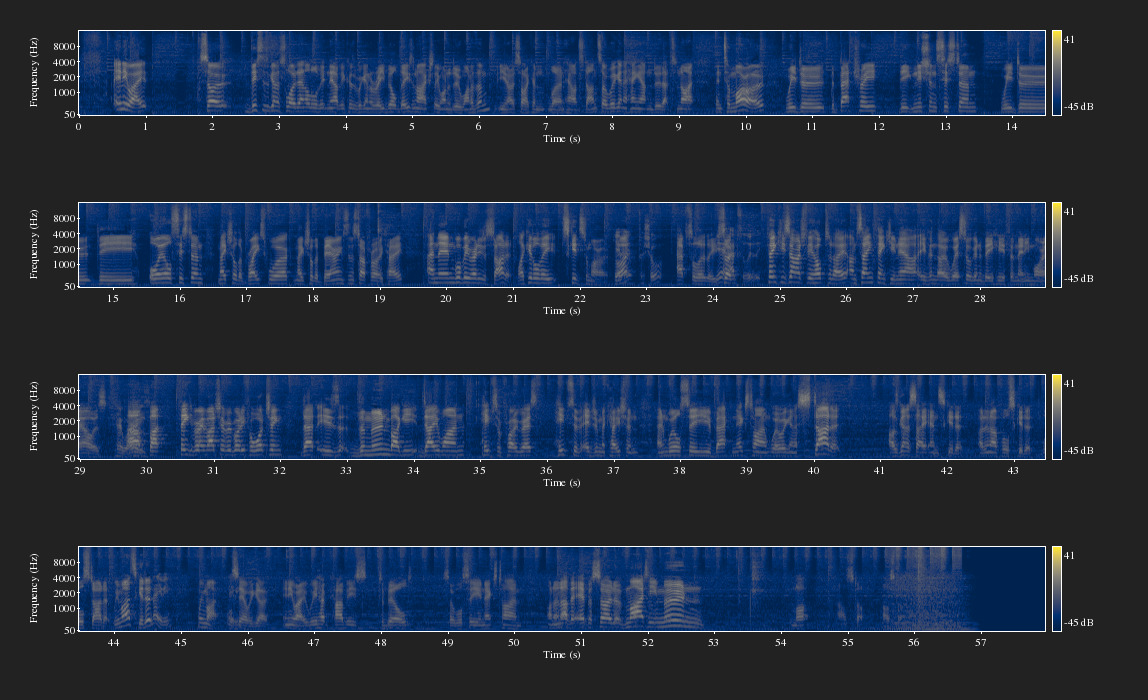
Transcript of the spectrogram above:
Anyway, so this is going to slow down a little bit now because we're going to rebuild these and I actually want to do one of them, you know, so I can learn how it's done. So we're going to hang out and do that tonight. Then tomorrow we do the battery, the ignition system, we do the oil system, make sure the brakes work, make sure the bearings and stuff are okay. And then we'll be ready to start it. Like it'll be skids tomorrow, Yeah, right? for sure. Absolutely. Yeah, so, absolutely. Thank you so much for your help today. I'm saying thank you now, even though we're still going to be here for many more hours. Um, No worries. but thank you very much, everybody, for watching. That is the Moon Buggy, day one. Heaps of progress, heaps of edumacation, and we'll see you back next time where we're going to start it. I was going to say and skid it. I don't know if we'll skid it. We'll start it. We might skid it. Maybe. We might. We'll see how we go. Anyway, we have carbies to build, so we'll see you next time on another episode of Mighty Moon. Mo- I'll stop. I'll stop.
